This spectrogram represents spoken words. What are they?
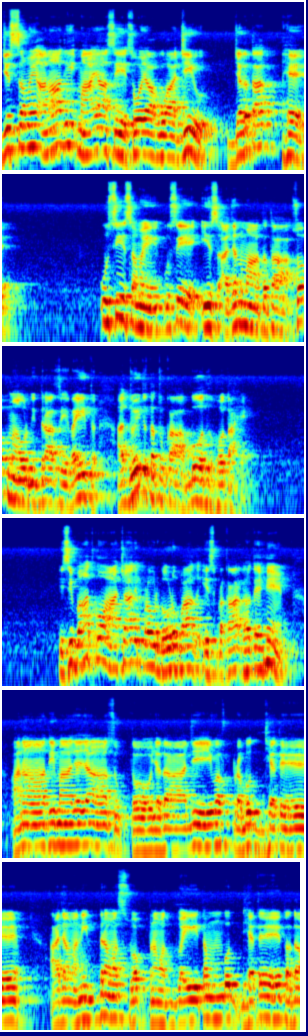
जिस समय अनादि माया से सोया हुआ जीव जगता है, उसी समय उसे इस अजन्मा तथा स्वप्न और निद्रा से रहित अद्वैत तत्व का बोध होता है। इसी बात को आचार्य प्रवर गौड़पाद इस प्रकार कहते हैं अनादिमाजया सुप्तो यदा जीव प्रबुध्यते। अजम निद्रम स्वप्नमद्वैतम बुध्यते तदा।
